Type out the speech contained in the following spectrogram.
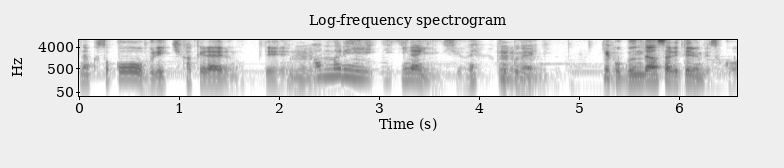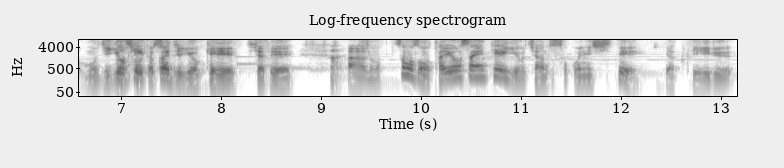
なんかそこをブリッジかけられるのって、うんあんまりいないんですよね、うん国内に。結構分断されてるんです、そこ。もう事業計画は事業経営者で、はいあのそもそも多様さに定義をちゃんとそこにしてやっている、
